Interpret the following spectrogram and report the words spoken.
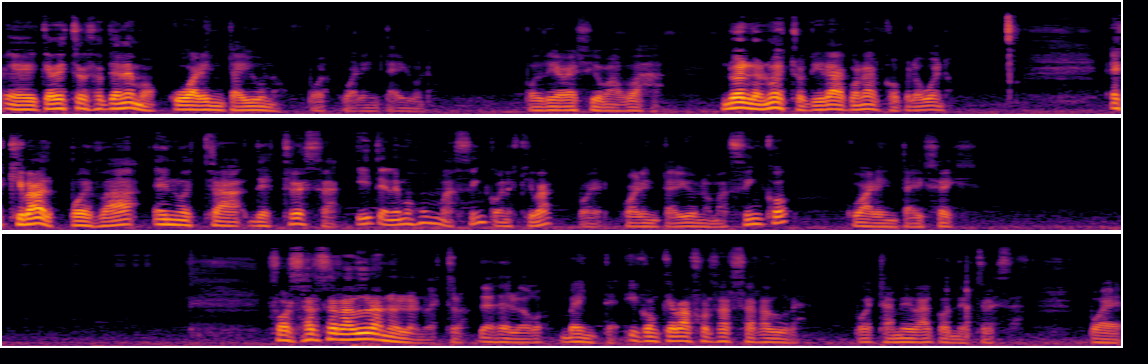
eh, ¿qué destreza tenemos? 41. Pues 41. Podría haber sido más baja. No es lo nuestro tirar con arco, pero bueno. Esquivar, pues va en nuestra destreza. Y tenemos un más 5 en esquivar. Pues 41 más 5, 46. Forzar cerradura no es lo nuestro, desde luego. 20. ¿Y con qué va a forzar cerradura? Pues también va con destreza. Pues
